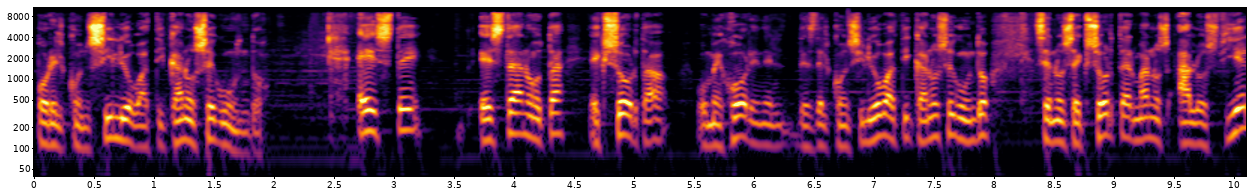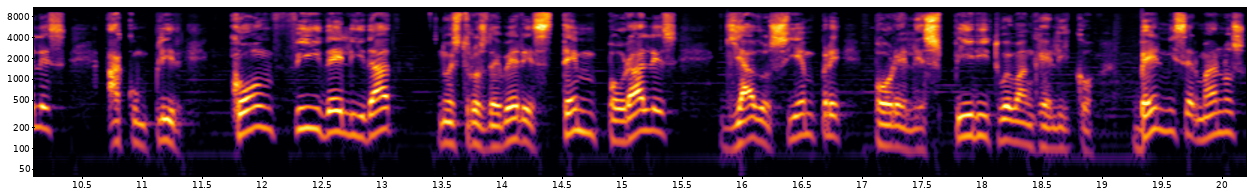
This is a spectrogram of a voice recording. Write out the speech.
por el Concilio Vaticano II. Este, esta nota exhorta, o mejor, en el, desde el Concilio Vaticano II, se nos exhorta, hermanos, a los fieles a cumplir con fidelidad nuestros deberes temporales, guiados siempre por el Espíritu Evangélico. Ven, mis hermanos,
